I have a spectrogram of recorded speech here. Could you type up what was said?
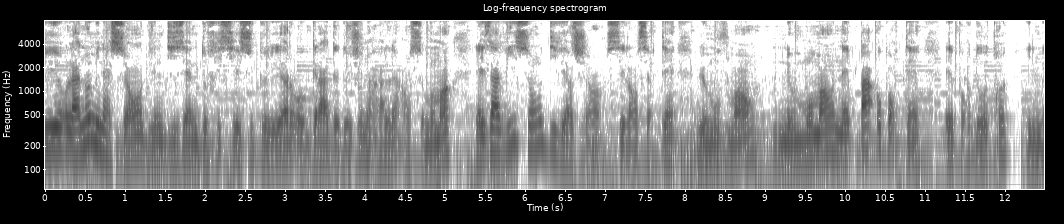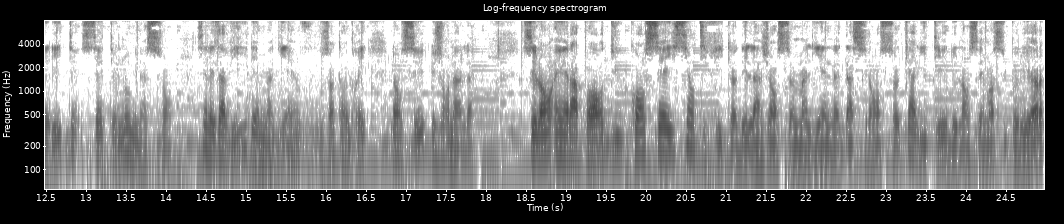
Sur la nomination d'une dizaine d'officiers supérieurs au grade de général en ce moment, les avis sont divergents. Selon certains, le mouvement, moment n'est pas opportun et pour d'autres, il mérite cette nomination. C'est les avis des Maliens, vous entendrez dans ce journal. Selon un rapport du Conseil scientifique de l'Agence malienne d'assurance qualité de l'enseignement supérieur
